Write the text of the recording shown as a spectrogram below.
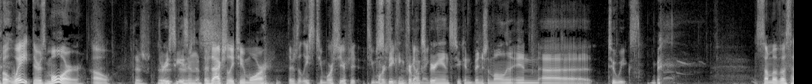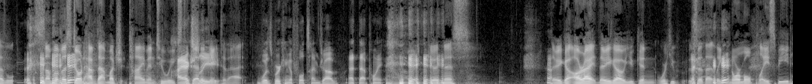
But wait, there's more. Oh, There's, Three seasons. There's, there's actually two more. There's at least two more series. Two more. Speaking seasons from coming. experience, you can binge them all in, in uh, two weeks. Some of us had. Some of us don't have that much time in two weeks I to actually- dedicate to that. Was working a full time job at that point. Goodness. There you go. All right, there you go. You can. Were you? Is that that like normal play speed?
